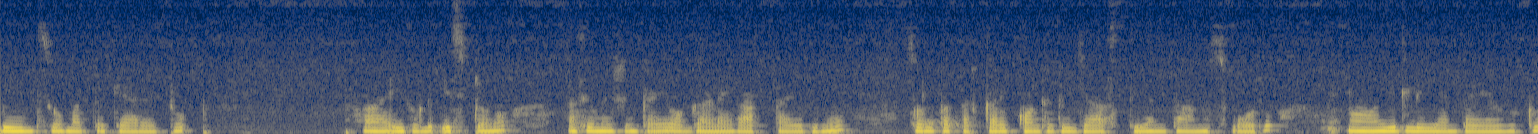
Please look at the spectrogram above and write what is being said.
ಬೀನ್ಸು ಮತ್ತು ಕ್ಯಾರೆಟು ಈರುಳ್ಳಿ ಇಷ್ಟು ಹಸಿಮೆಣ್ಸಿನ್ಕಾಯಿ ಒಗ್ಗರಣೆಗೆ ಹಾಕ್ತಾ ಇದ್ದೀನಿ. ಸ್ವಲ್ಪ ತರಕಾರಿ ಕ್ವಾಂಟಿಟಿ ಜಾಸ್ತಿ ಅಂತ ಅನ್ನಿಸ್ಬೋದು ಇರಲಿ ಅಂತ ಹೇಳ್ಬಿಟ್ಟು.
